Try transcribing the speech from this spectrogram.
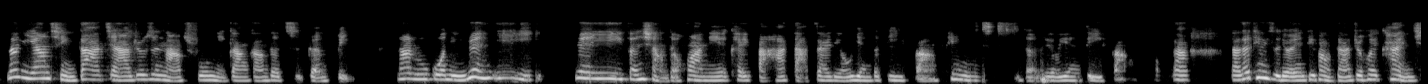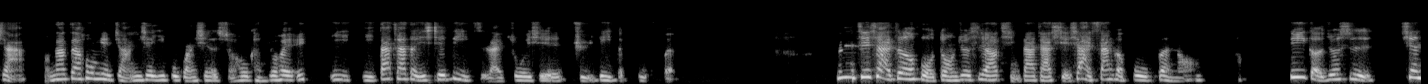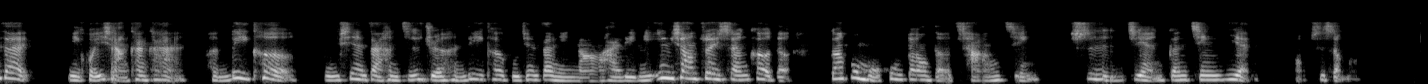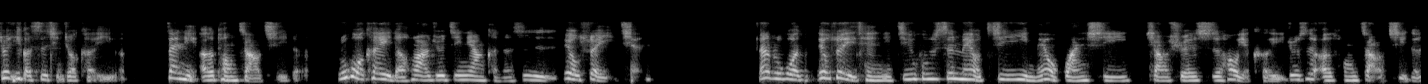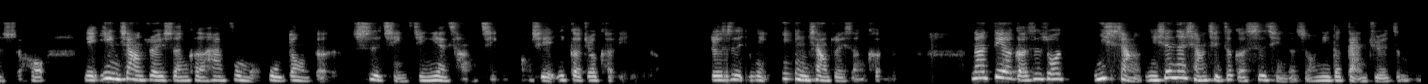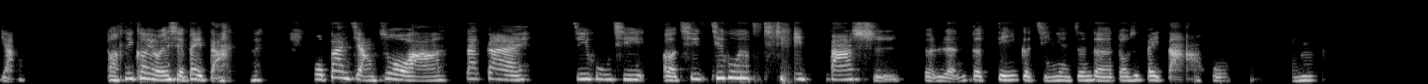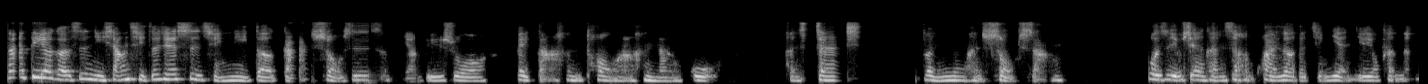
那一样，请大家就是拿出你刚刚的纸跟笔。那如果你愿意愿意分享的话，你也可以把它打在留言的地方，Teams 的留言地方。那打在听子留言地方，大家就会看一下。那在后面讲一些依附关系的时候，可能就会诶以以大家的一些例子来做一些举例的部分。那接下来这个活动就是要请大家写下来三个部分哦。第一个就是现在你回想看看，很立刻浮现在，很直觉，很立刻浮现在你脑海里，你印象最深刻的跟父母互动的场景、事件跟经验。哦，是什么？就一个事情就可以了。在你儿童早期的，如果可以的话，就尽量可能是六岁以前。那如果六岁以前你几乎是没有记忆，没有关系，小学时候也可以。就是儿童早期的时候，你印象最深刻和父母互动的事情、经验、场景，写一个就可以了。就是你印象最深刻的。那第二个是说。你想你现在想起这个事情的时候，你的感觉怎么样？啊，立刻有人写被打。我办讲座啊，大概几乎七呃七几乎七八十的人的第一个经验，真的都是被打或嗯。那第二个是你想起这些事情，你的感受是怎么样？比如说被打很痛啊，很难过，很生气、愤怒、很受伤。或者是有些人可能是很快乐的经验，也有可能。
